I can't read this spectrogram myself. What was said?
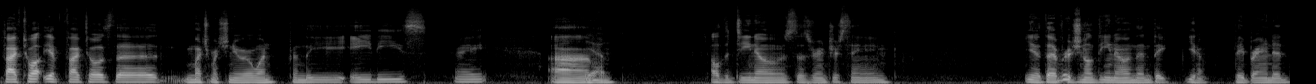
512. Yep, 512 is the much much newer one from the 80s, right? Um, Yep. All the Dinos, those are interesting. You know, the original Dino, and then they, you know, they branded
